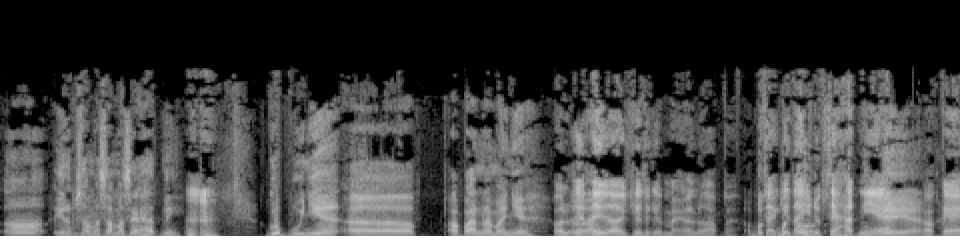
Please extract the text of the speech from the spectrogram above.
eh, hidup sama-sama sehat nih. Mm-mm. Gue punya eh, apa namanya? Oh, eh, ayo, ayo, kayak lu apa? Be- Kita, kita hidup sehat nih ya. Iya, iya. Oke.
